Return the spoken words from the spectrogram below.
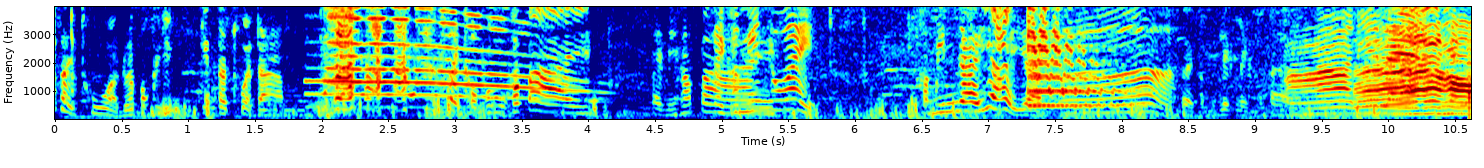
ต้องใส่ถั่วด้วยปกติกินแต่ถั่วดำ ใส่ของปูเข้าไปใส่นี้เข้าไปใส่ขมิ้นด้วย ขมิ้นใหญ่ใหญ่ๆเออะอใส่ขมิ้นเล็กๆเข้าไปอ่านี่แหละอ่านี่ห่อ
